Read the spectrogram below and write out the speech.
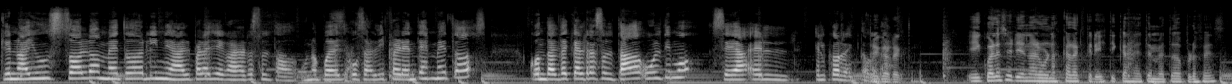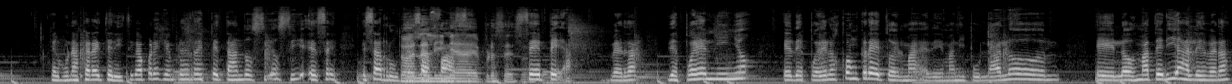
que no hay un solo método lineal para llegar al resultado. Uno puede usar diferentes métodos con tal de que el resultado último sea el, el correcto. ¿verdad? correcto. ¿Y cuáles serían algunas características de este método, profes? Y algunas características, por ejemplo, es respetando sí o sí ese, esa ruta, Toda esa la línea de proceso. CPA, ¿verdad? Después el niño, eh, después de los concretos, el ma- de manipular los, eh, los materiales, ¿verdad?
